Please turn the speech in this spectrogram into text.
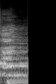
成。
